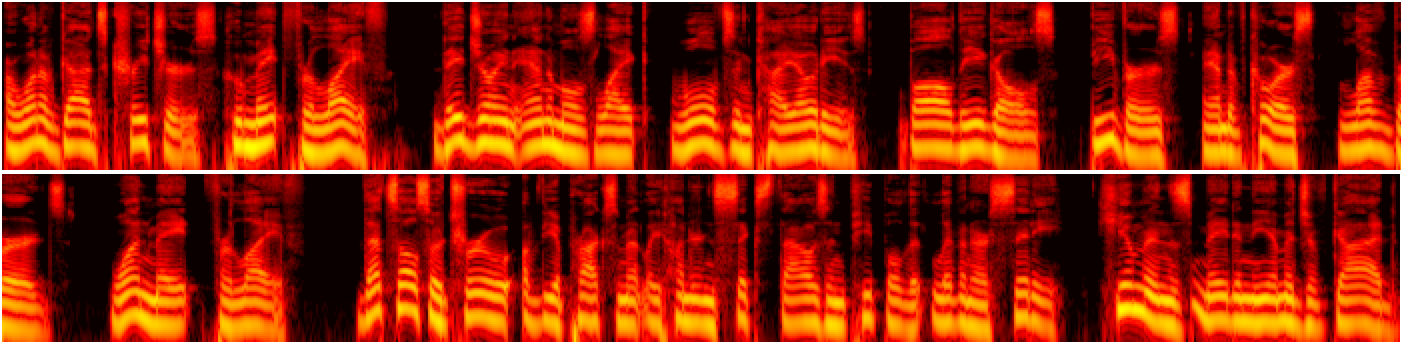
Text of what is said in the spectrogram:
are one of God's creatures who mate for life. They join animals like wolves and coyotes, bald eagles, beavers, and of course, lovebirds. One mate for life. That's also true of the approximately 106,000 people that live in our city, humans made in the image of God.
